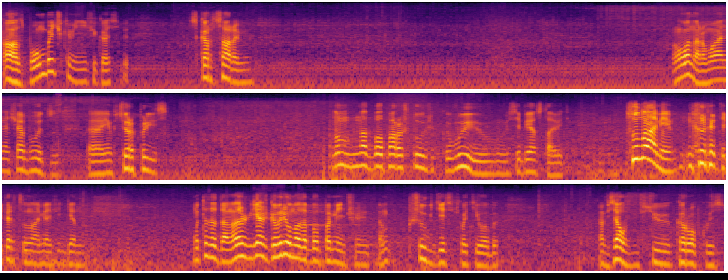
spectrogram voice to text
А, с бомбочками? Нифига себе. С корсарами. О, нормально. Сейчас будет э, им сюрприз. Ну, надо было пару штучек вы себе оставить. Цунами! Теперь цунами, офигенно. Вот это да, надо, я же говорил, надо было поменьше. Там штук 10 хватило бы. А взял всю коробку из,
